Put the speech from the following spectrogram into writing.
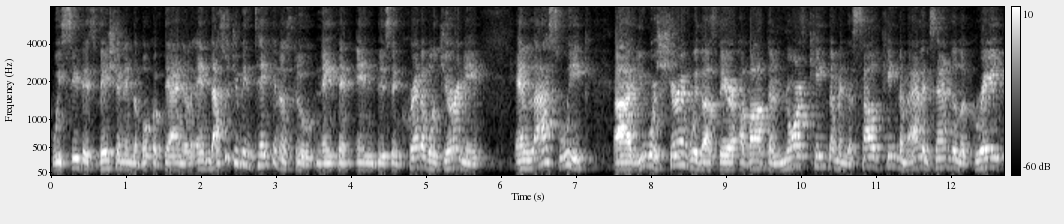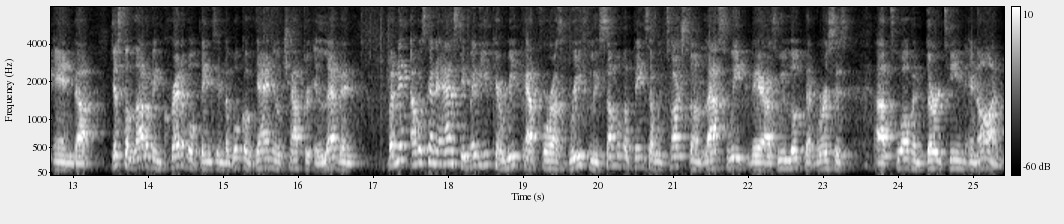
we see this vision in the book of Daniel. And that's what you've been taking us through, Nathan, in this incredible journey. And last week, uh, you were sharing with us there about the North Kingdom and the South Kingdom, Alexander the Great, and uh, just a lot of incredible things in the book of Daniel chapter 11. But Nate, I was going to ask you, maybe you can recap for us briefly some of the things that we touched on last week there as we looked at verses uh, 12 and 13 and on.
